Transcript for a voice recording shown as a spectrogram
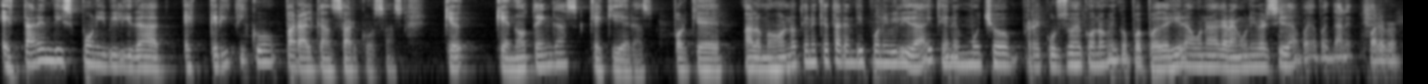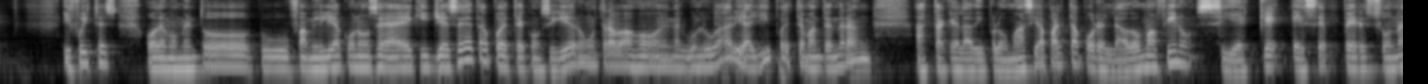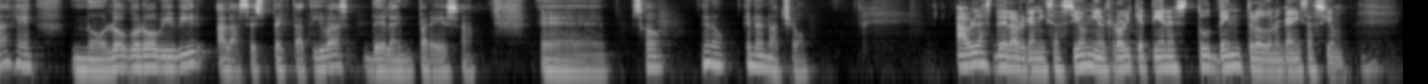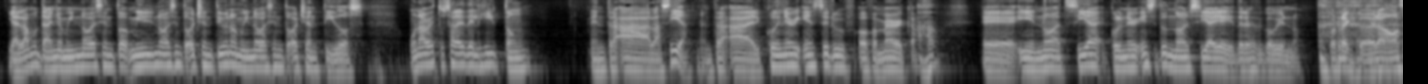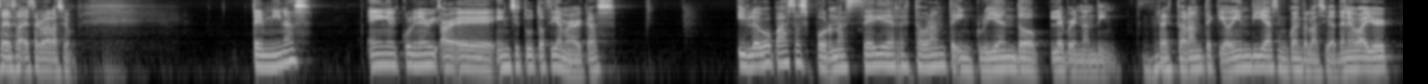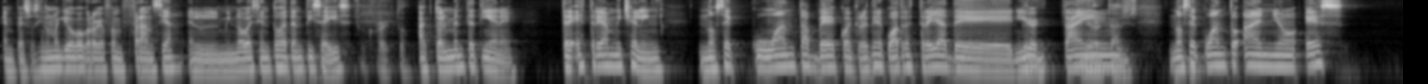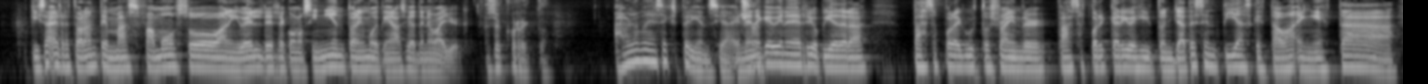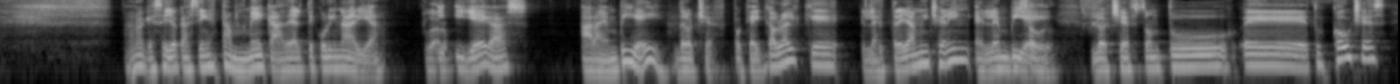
estar en disponibilidad es crítico para alcanzar cosas que, que no tengas, que quieras. Porque a lo mejor no tienes que estar en disponibilidad y tienes muchos recursos económicos, pues puedes ir a una gran universidad, pues, pues dale, whatever y fuiste, o de momento tu familia conoce a XYZ, pues te consiguieron un trabajo en algún lugar y allí pues te mantendrán hasta que la diplomacia parta por el lado más fino, si es que ese personaje no logró vivir a las expectativas de la empresa. Eh, so, you know, in a nutshell. Hablas de la organización y el rol que tienes tú dentro de una organización y hablamos del año 1981-1982. una vez tú sales del Hilton, entra a la CIA, entra al Culinary Institute of America. Ajá. Eh, y no, CIA, Culinary Institute, no el CIA del gobierno. Correcto, ¿verdad? vamos a hacer esa, esa aclaración. Terminas en el Culinary eh, Institute of the Americas y luego pasas por una serie de restaurantes, incluyendo Le Bernardin. Restaurante que hoy en día se encuentra en la ciudad de Nueva York. Empezó, si no me equivoco, creo que fue en Francia en el 1976. Correcto. Actualmente tiene tres estrellas Michelin. No sé cuántas veces, creo que tiene cuatro estrellas de New. York Times. No sé cuántos años. Es quizás el restaurante más famoso a nivel de reconocimiento ahora mismo que tiene la ciudad de Nueva York. Eso es correcto. Háblame de esa experiencia. El Sure. nene que viene de Río Piedra, pasas por el Gusto Schreiner, pasas por el Caribe Hilton, ya te sentías que estabas en esta, bueno, qué sé yo, casi en esta meca de arte culinaria. Claro. Y, y llegas a la MBA de los chefs, porque hay que hablar que la estrella Michelin es la MBA. Seguro. Los chefs son tus, eh, tus coaches.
